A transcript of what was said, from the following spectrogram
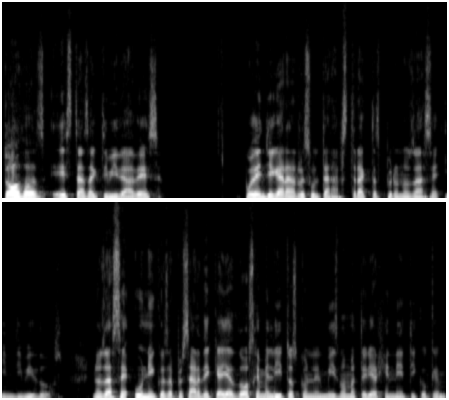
Todas estas actividades pueden llegar a resultar abstractas, pero nos hace individuos, nos hace únicos, a pesar de que haya dos gemelitos con el mismo material genético que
